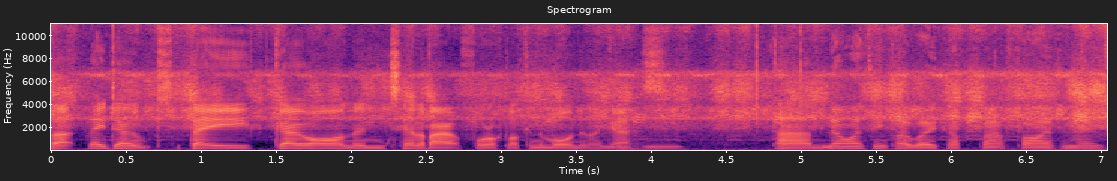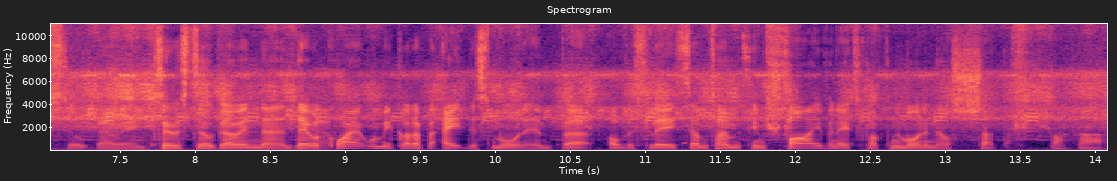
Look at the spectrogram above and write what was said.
but they don't. They go on until about four o'clock in the morning, I guess. Um, No, I think I woke up about five and they were still going. So they were still going then. They were quiet when we got up at 8 this morning, but obviously sometime between 5 and 8 o'clock in the morning they'll shut the fuck up.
